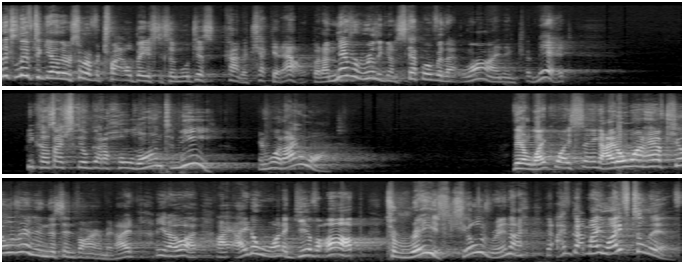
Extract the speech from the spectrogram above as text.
let's live together sort of a trial basis and we'll just kind of check it out. But I'm never really going to step over that line and commit because I've still got to hold on to me and what I want. They're likewise saying, I don't want to have children in this environment. I, you know, I, I don't want to give up to raise children. I, I've got my life to live.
